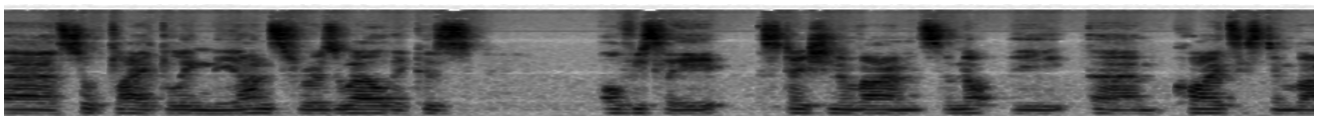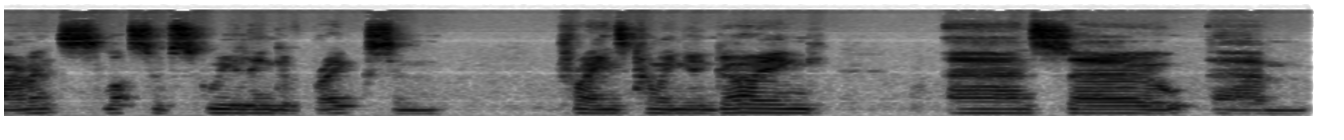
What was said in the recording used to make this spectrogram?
uh, subtitling the answer as well, because obviously station environments are not the um, quietest environments. Lots of squealing of brakes and trains coming and going, and so um,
